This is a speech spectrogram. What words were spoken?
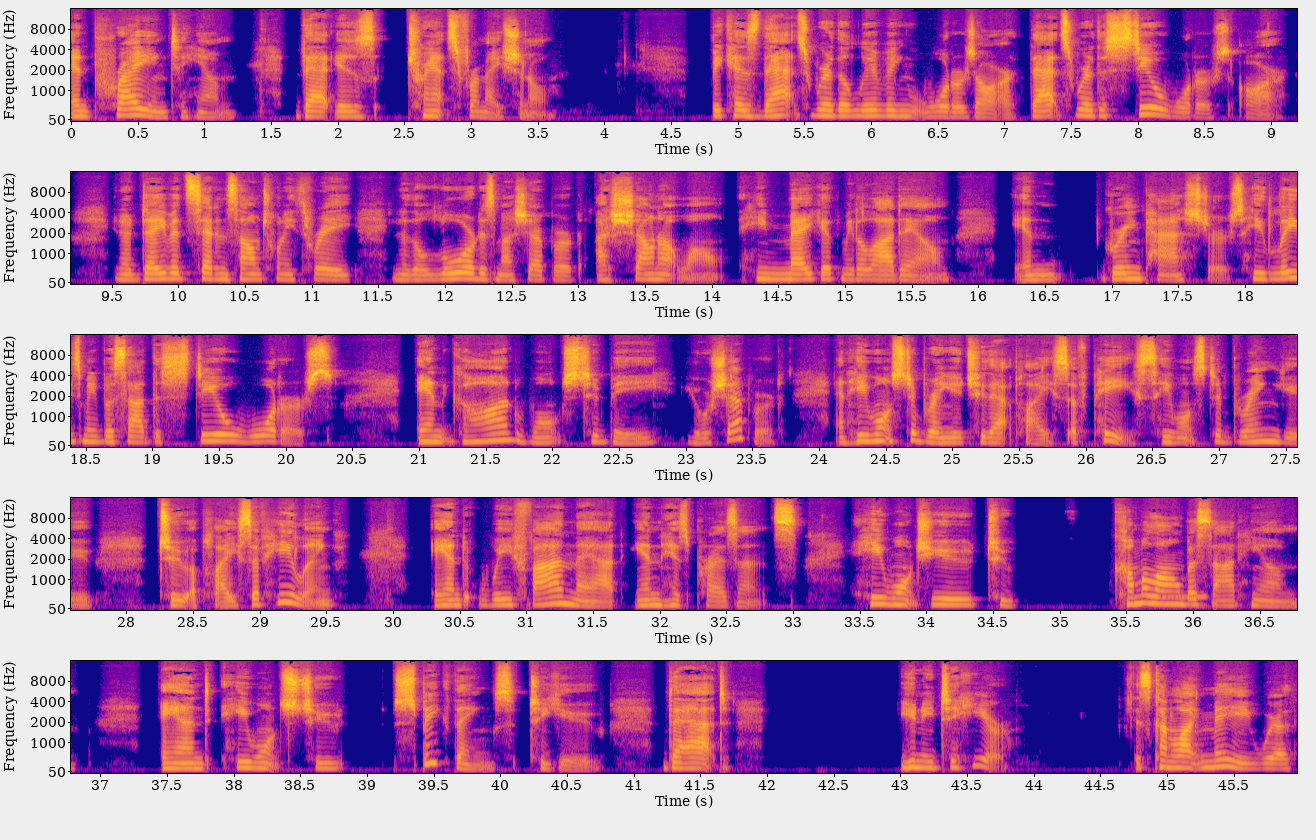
and praying to him that is transformational because that's where the living waters are. That's where the still waters are. You know, David said in Psalm 23, you know, the Lord is my shepherd. I shall not want. He maketh me to lie down in green pastures. He leads me beside the still waters. And God wants to be your shepherd and he wants to bring you to that place of peace. He wants to bring you to a place of healing. And we find that in his presence. He wants you to come along beside him and he wants to speak things to you that you need to hear. It's kind of like me with,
